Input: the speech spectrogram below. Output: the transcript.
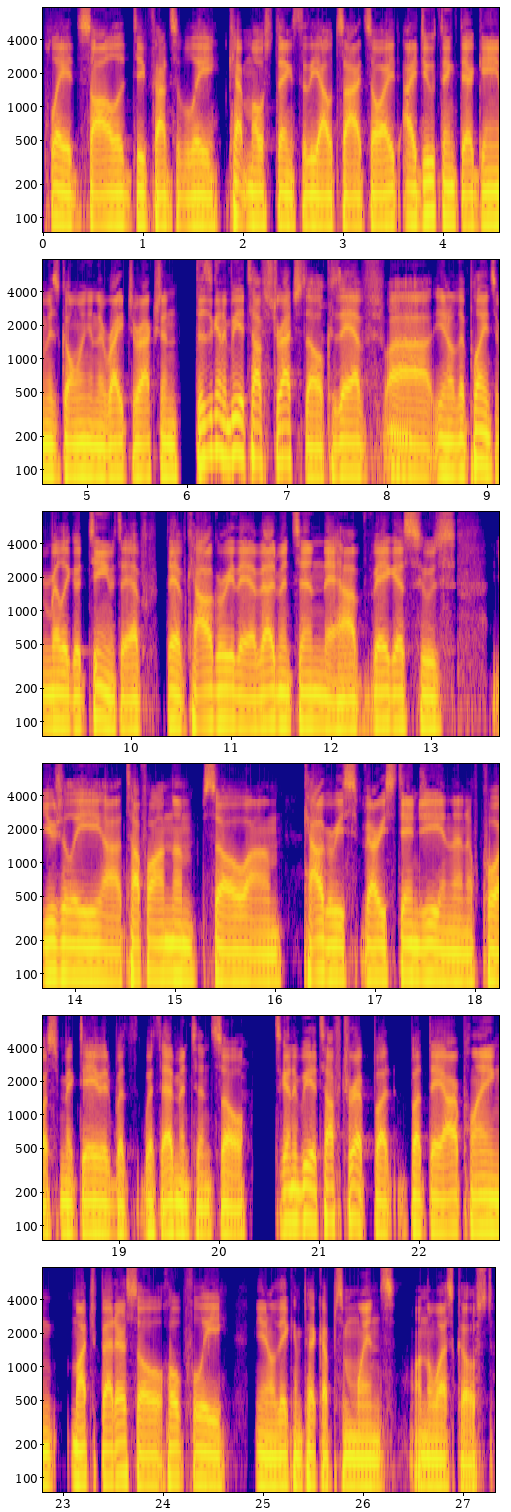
played solid defensively, kept most things to the outside. So I, I do think their game is going in the right direction. This is going to be a tough stretch though, because they have, uh, you know, they're playing some really good teams. They have, they have Calgary, they have Edmonton, they have Vegas, who's usually uh, tough on them. So um, Calgary's very stingy, and then of course McDavid with with Edmonton. So it's going to be a tough trip, but but they are playing much better. So hopefully, you know, they can pick up some wins on the West Coast.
